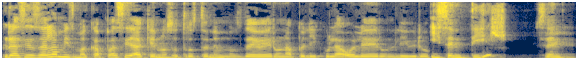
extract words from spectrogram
gracias a la misma capacidad que nosotros tenemos de ver una película o leer un libro y sentir, sí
